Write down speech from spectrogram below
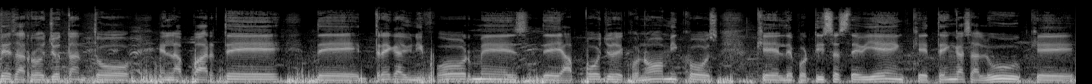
desarrollo tanto en la parte de entrega de uniformes, de apoyos económicos, que el deportista esté bien, que tenga salud, que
